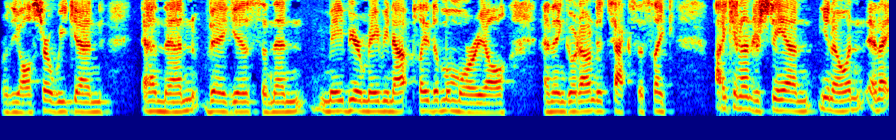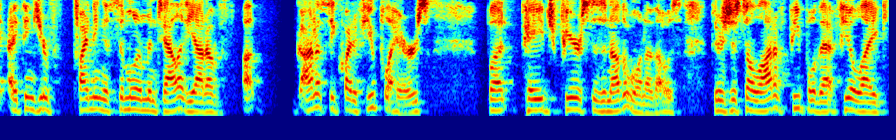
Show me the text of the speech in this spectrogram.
or the All Star weekend and then Vegas and then maybe or maybe not play the Memorial and then go down to Texas. Like, I can understand, you know, and, and I, I think you're finding a similar mentality out of uh, honestly quite a few players. But Paige Pierce is another one of those. There's just a lot of people that feel like,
